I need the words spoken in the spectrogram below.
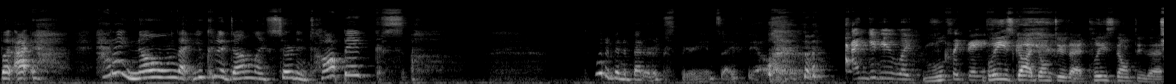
but i had i known that you could have done like certain topics would have been a better experience i feel I can give you like clickbait. Please, God, don't do that. Please don't do that.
